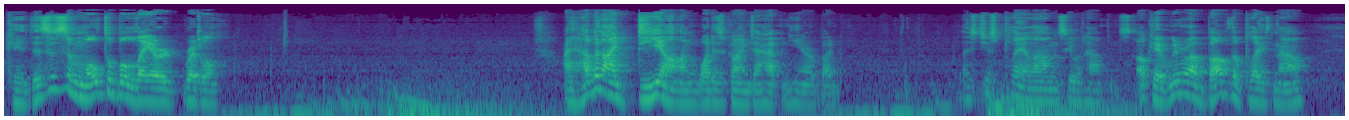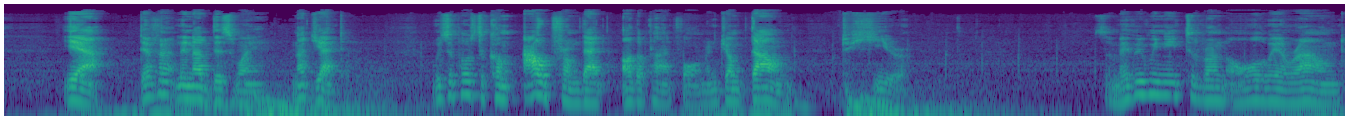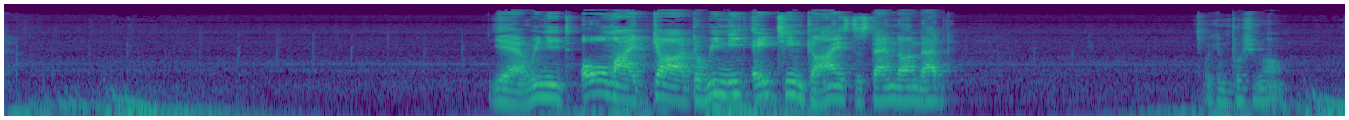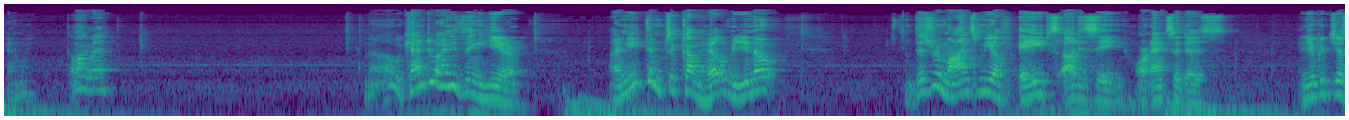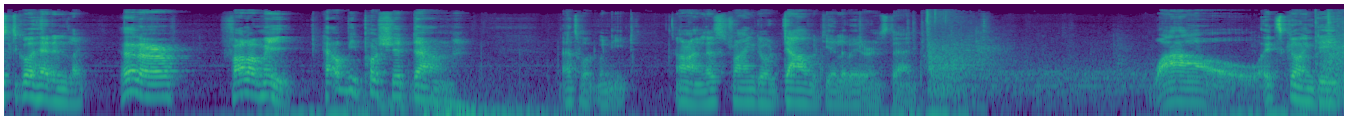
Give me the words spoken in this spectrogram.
Okay, this is a multiple layered riddle. I have an idea on what is going to happen here, but let's just play along and see what happens. Okay, we're above the place now. Yeah, definitely not this way. Not yet. We're supposed to come out from that other platform and jump down to here. So maybe we need to run all the way around. Yeah, we need... Oh my god, do we need 18 guys to stand on that? We can push them all. Can we? Come on, Glen. No, we can't do anything here. I need them to come help me, you know? This reminds me of Abe's Oddysee or Exoddus. And you could just go ahead and like, Hello, follow me. Help me push it down. That's what we need. Alright, let's try and go down with the elevator instead. Wow, it's going deep.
